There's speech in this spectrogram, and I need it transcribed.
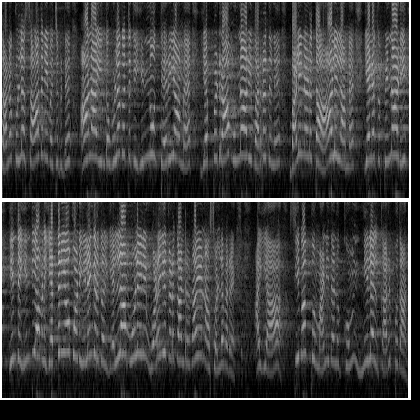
தனக்குள்ள சாதனை வச்சுக்கிட்டு ஆனா இந்த உலகத்துக்கு இன்னும் தெரியாம எப்படா முன்னாடி வர்றதுன்னு வழிநடத்த ஆள் இல்லாம எனக்கு பின்னாடி இந்த இந்தியாவில் எத்தனையோ கோடி இளைஞர்கள் எல்லா மூலையிலையும் முடங்கி கிடக்கான்றதா நான் சொல்ல வர்றேன். ஐயா சிவப்பு மனிதனுக்கும் நிழல் கருப்பு தான்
